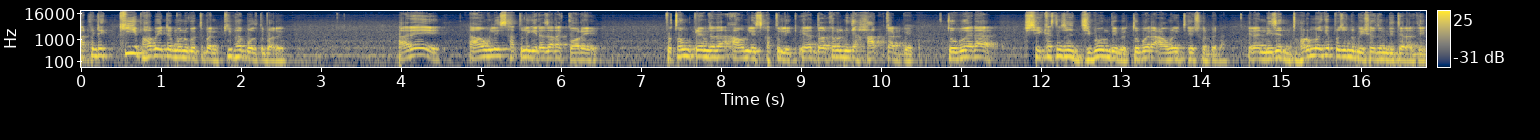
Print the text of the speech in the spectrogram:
আপনি এটা কীভাবে এটা মনে করতে পারেন? কীভাবে বলতে পারেন? আরে, আওয়ামী লীগ, ছাত্রলীগ, এরা যারা করে, প্রথম প্রেম যারা আওয়ামী লীগ, ছাত্রলীগ, এরা দরকার পড়লে নিজে হাত কাটবে। তবু এরা শেখ হাসিনা জীবন দেবে তবু এরা আওয়ামী লীগ থেকে সরবে না। এরা নিজের ধর্মকে পর্যন্ত বিসর্জন দিতে রাজি।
